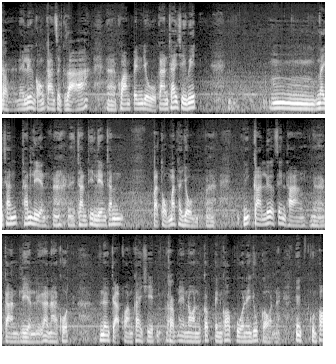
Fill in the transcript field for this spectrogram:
ครับเอ่อในเรื่องของการศึกษาเอ่อความเป็นอยู่การใช้ชีวิตอืมในชั้นชั้นเรียนนะในชั้นที่เรียนชั้นประถมมัธยมนะนี่การเลือกเส้นทางเอ่อการเรียนหรืออนาคต เนื่องจากความใกล้ชิดครับแน่นอนก็เป็นครอบครัวในยุคก่อนนะนี่คุณพ่อ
